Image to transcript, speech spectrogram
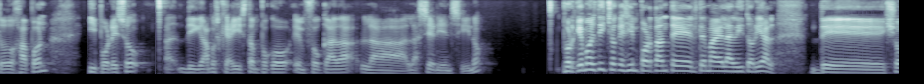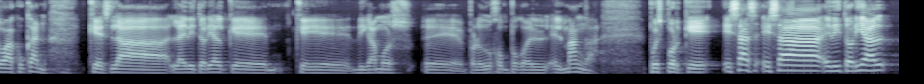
todo Japón. Y por eso, digamos que ahí está un poco enfocada la, serie en sí, ¿no? Porque hemos dicho que es importante el tema de la editorial de Shogakukan, que es la, editorial que, digamos, eh, produjo un poco el, manga. Pues porque esa editorial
